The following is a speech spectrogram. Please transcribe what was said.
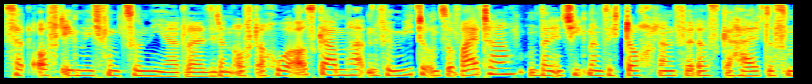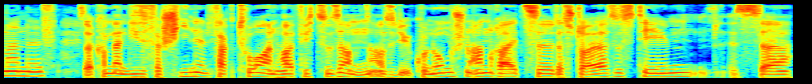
es hat oft eben nicht funktioniert, weil sie dann oft auch hohe Ausgaben hatten für Miete und so weiter und dann entschied man sich doch dann für das Gehalt des Mannes. Da kommen dann diese verschiedenen Faktoren häufig zusammen, ne? also die ökonomischen Anreize, das Steuersystem ist da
